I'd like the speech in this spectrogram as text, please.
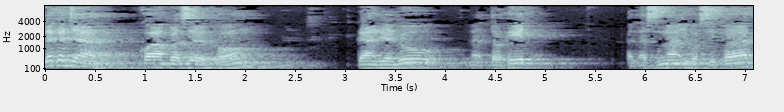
และก็จากความประเสริฐของการเรียนรู้นะตฮีดอัลอัสมาอิวสิฟาต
